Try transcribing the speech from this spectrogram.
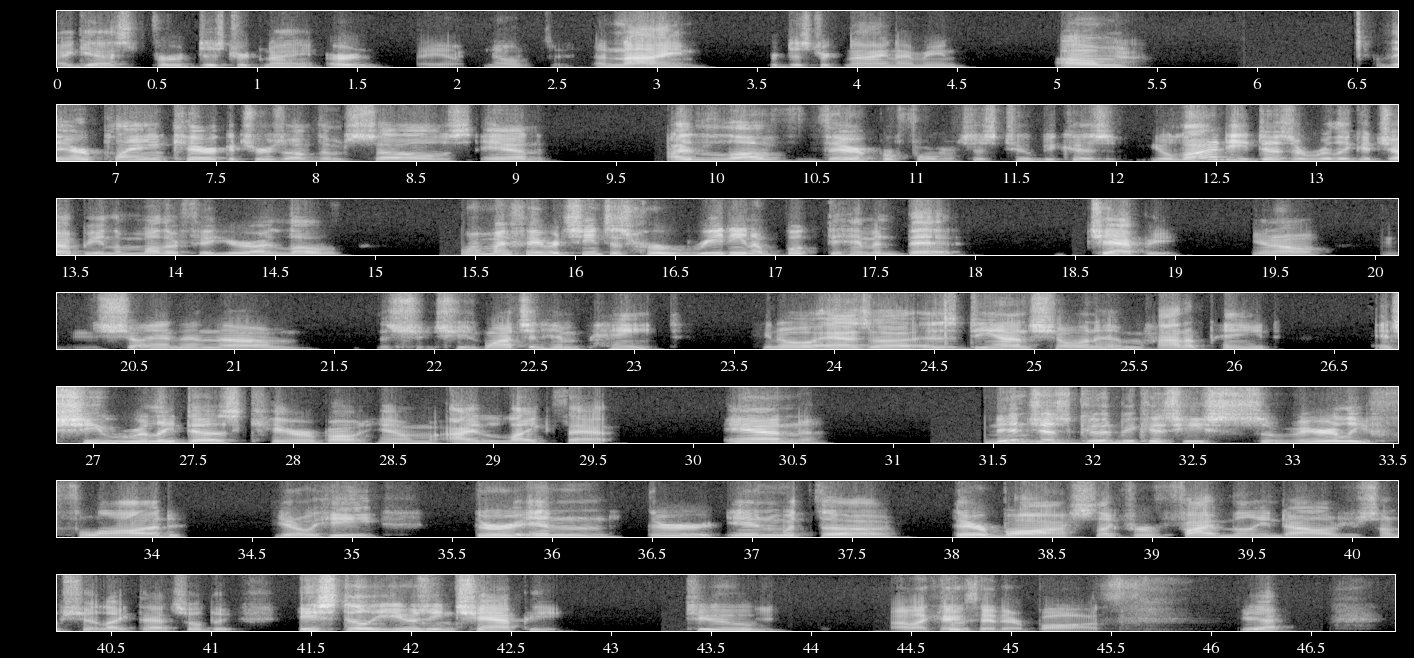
I guess for District Nine or Damn. no, a nine for District Nine. I mean, um, Yeah. they're playing caricatures of themselves, and I love their performances too because Yolandi does a really good job being the mother figure. I love one of my favorite scenes is her reading a book to him in bed, Chappie, you know, Mhm. And then um, she's watching him paint, you know, as uh, as Dion showing him how to paint, and she really does care about him. I like that, and Ninja's good because he's severely flawed. You know, he they're in they're in with the their boss like for five million dollars or some shit like that. So the, he's still using Chappie to I like how you say their boss. Yeah.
